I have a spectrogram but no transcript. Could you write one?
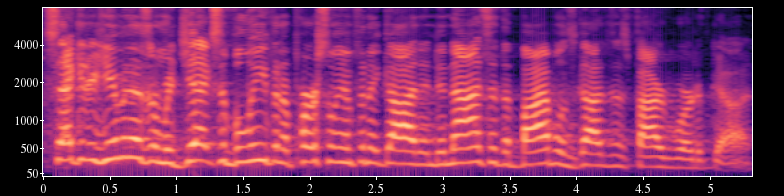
Secular humanism rejects a belief in a personal infinite God and denies that the Bible is God's inspired word of God.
